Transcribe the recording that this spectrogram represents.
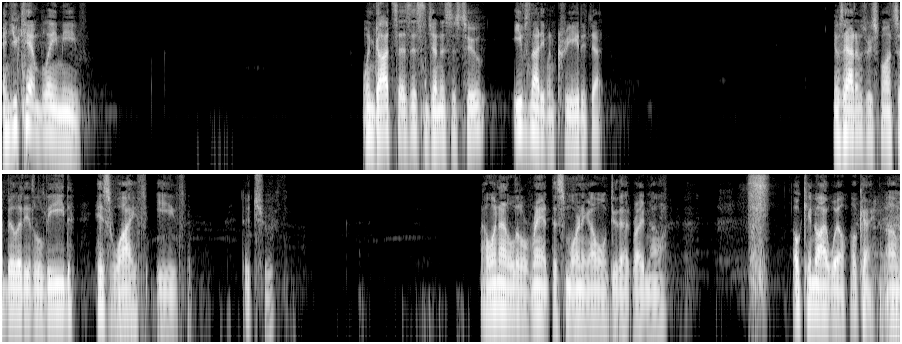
And you can't blame Eve. When God says this in Genesis 2, Eve's not even created yet. It was Adam's responsibility to lead his wife, Eve, to truth. I went on a little rant this morning. I won't do that right now. Okay, no, I will. Okay. Um,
